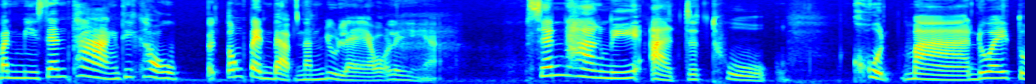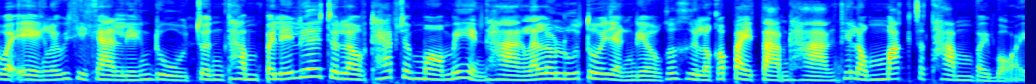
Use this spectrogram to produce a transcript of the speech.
มันมีเส้นทางที่เขาต้องเป็นแบบนั้นอยู่แล้วอะไรอย่างเงี้ย เส้นทางนี้อาจจะถูกขุดมาด้วยตัวเองและวิธีการเลี้ยงดู จนทำไปเรื่อยๆ จนเราแทบจะมองไม่เห็นทาง แล้วเรารู้ตัวอย่างเดียวก็คือเราก็ไปตามทางที่เรามักจะทำบ่อย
